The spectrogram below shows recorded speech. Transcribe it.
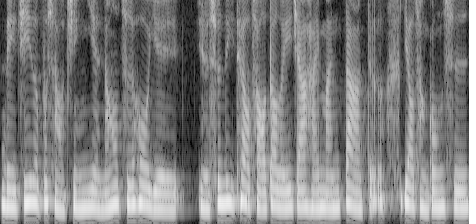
累积了不少经验，然后之后也也顺利跳槽到了一家还蛮大的药厂公司，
